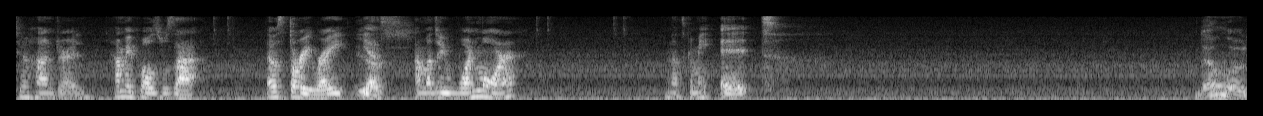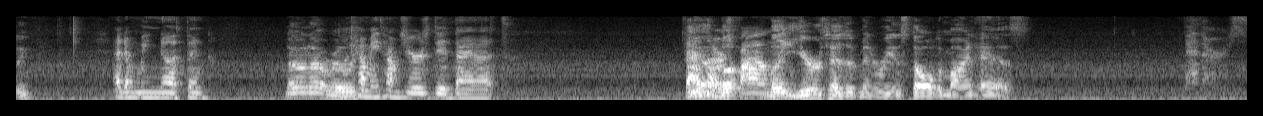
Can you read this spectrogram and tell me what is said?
Two hundred. How many pulls was that? That was three, right? Yes. I'm gonna do one more. And that's gonna be it. Downloading. I don't mean nothing. No, not really. Look how many times yours did that. yeah, Feathers but, finally. but yours hasn't been reinstalled and mine has. Feathers.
